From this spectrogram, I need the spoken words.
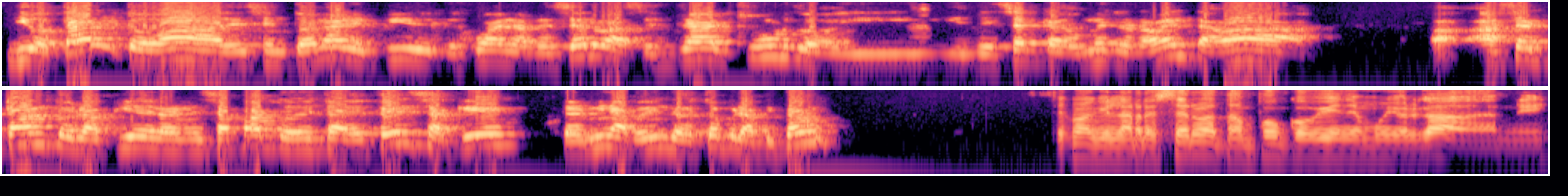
Digo, tanto va a desentonar el pibe que juega en la reserva, central, zurdo y, de cerca de un metro noventa, va a, a hacer tanto la piedra en el zapato de esta defensa que termina pidiendo el stop a Pitón. Tema que la reserva tampoco viene muy holgada, Ernie.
